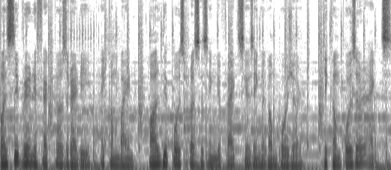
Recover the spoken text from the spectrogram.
Once the grain effect was ready, I combined all the post-processing effects using a composer. The composer acts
